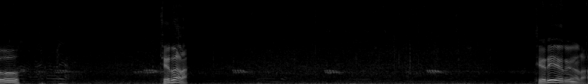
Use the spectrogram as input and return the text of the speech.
ഓ. ചെറുതാടാ. ചെറിയ ചെറിയടാ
